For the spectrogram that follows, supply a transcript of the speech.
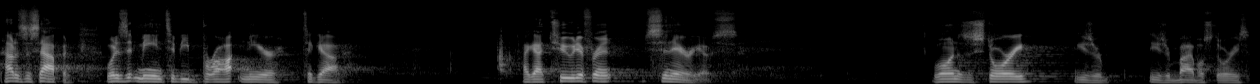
How does this happen? What does it mean to be brought near to God? I got two different scenarios. One is a story, these are, these are Bible stories.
